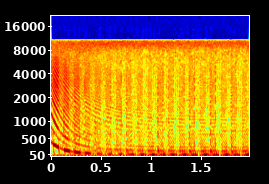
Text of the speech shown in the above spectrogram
Bye.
